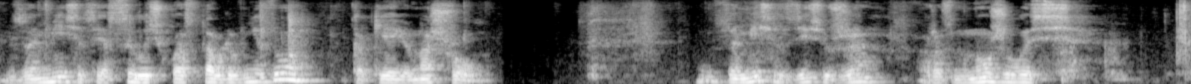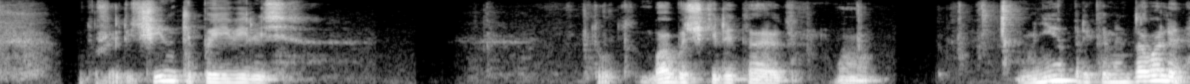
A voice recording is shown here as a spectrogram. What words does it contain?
за месяц, я ссылочку оставлю внизу, как я ее нашел. За месяц здесь уже размножилось, вот уже личинки появились. Тут бабочки летают. Мне порекомендовали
